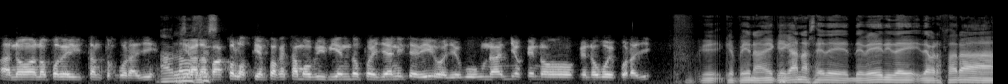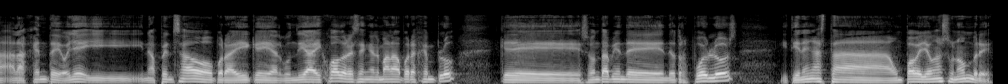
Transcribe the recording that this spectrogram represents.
a no, a no poder ir tanto por allí. Y ahora más con los tiempos que estamos viviendo, pues ya ni te digo, llevo un año que no, que no voy por allí. Qué, qué pena, ¿eh? Qué ganas, ¿eh? De, de ver y de, y de abrazar a, a la gente. Oye, ¿y, y no has pensado por ahí que algún día hay jugadores en el Málaga, por ejemplo, que son también de, de otros pueblos y tienen hasta un pabellón a su nombre?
